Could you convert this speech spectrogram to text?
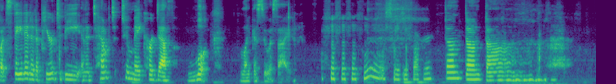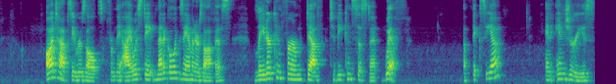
but stated it appeared to be an attempt to make her death look like a suicide. Sneaky fucker. Dun dun dun. Autopsy results from the Iowa State Medical Examiner's Office later confirmed death to be consistent with asphyxia and injuries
